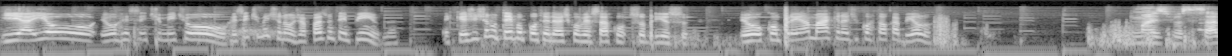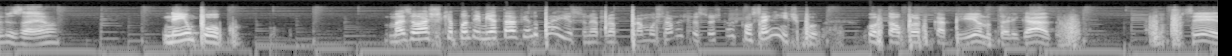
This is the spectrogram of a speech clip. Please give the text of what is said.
E aí eu, eu recentemente, eu, recentemente não, já faz um tempinho, né? É que a gente não teve oportunidade de conversar com, sobre isso. Eu comprei a máquina de cortar o cabelo. Mas você sabe usar ela? Nem um pouco. Mas eu acho que a pandemia tá vindo para isso, né? Pra, pra mostrar para as pessoas que elas conseguem, tipo, cortar o próprio cabelo, tá ligado? Você,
